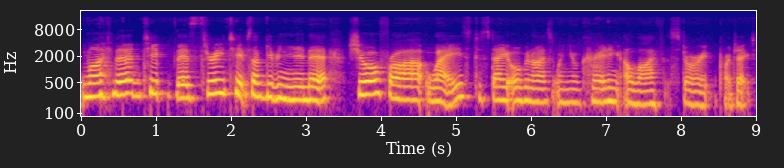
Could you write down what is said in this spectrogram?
my third tip. There's three tips I've given you there. Surefire ways to stay organized when you're creating a life story project.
